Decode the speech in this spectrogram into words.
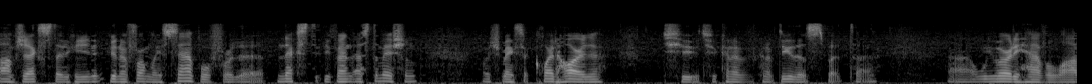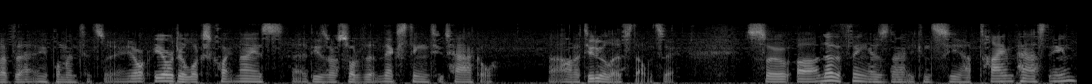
objects that you can uniformly sample for the next event estimation, which makes it quite hard to to kind of kind of do this. But uh, uh, we already have a lot of that implemented, so your order looks quite nice. Uh, these are sort of the next thing to tackle uh, on a to-do list, I would say. So another thing is that you can see how time passed in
